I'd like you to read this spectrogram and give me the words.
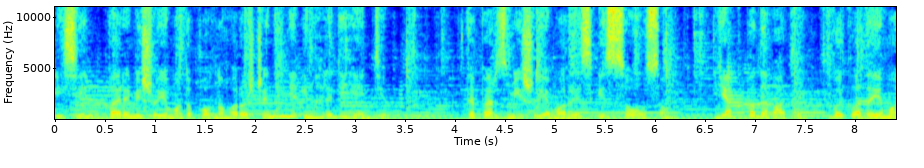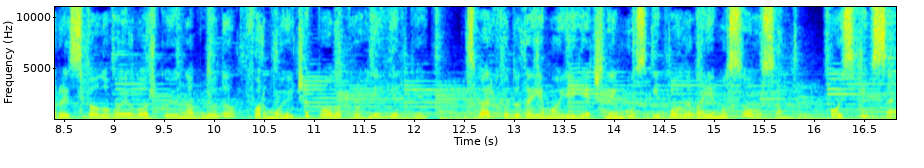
і сіль, перемішуємо до повного розчинення інгредієнтів. Тепер змішуємо рис із соусом. Як подавати? Викладаємо рис столовою ложкою на блюдо, формуючи полукруглі гірки. Зверху додаємо яєчний мус і поливаємо соусом. Ось і все.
